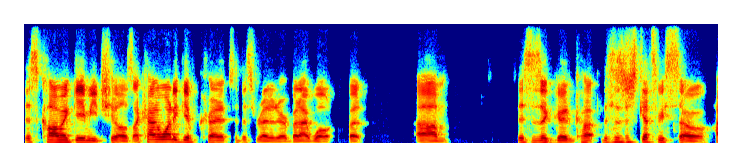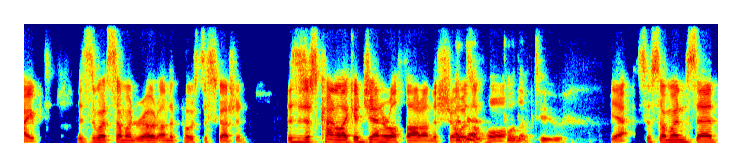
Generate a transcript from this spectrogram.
this comment gave me chills. I kind of want to give credit to this redditor, but I won't. But um, this is a good. Co- this is just gets me so hyped. This is what someone wrote on the post discussion. This is just kind of like a general thought on the show as a whole. pulled up too. Yeah. So someone said,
